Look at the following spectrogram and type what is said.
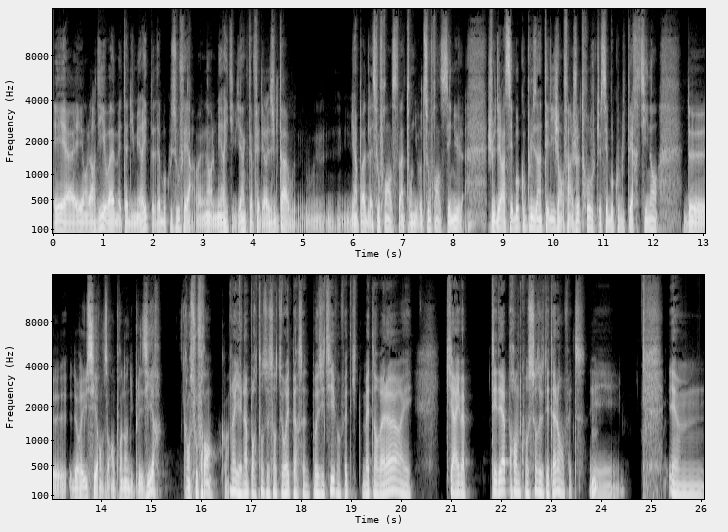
Et, euh, et, on leur dit ouais, mais t'as du mérite, t'as beaucoup souffert. non, le mérite il vient que t'as fait des résultats. Il vient pas de la souffrance. Enfin, ton niveau de souffrance, c'est nul. Je veux dire, c'est beaucoup plus intelligent. Enfin, je trouve que c'est beaucoup plus pertinent de de réussir en, en prenant du plaisir qu'en souffrant. Quoi. il y a l'importance de s'entourer de personnes positives en fait qui te mettent en valeur et qui arrivent à t'aider à prendre conscience de tes talents en fait. Mmh. Et et, euh,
